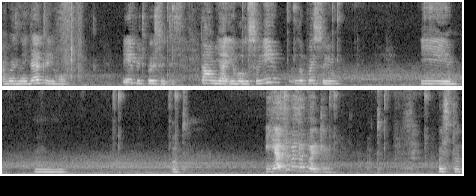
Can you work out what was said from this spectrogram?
ви знайдете його і підписуйтесь. Там я і голосові записую, і от. І я себе запитую. От. Ось тут.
